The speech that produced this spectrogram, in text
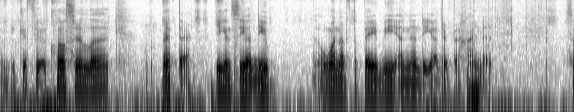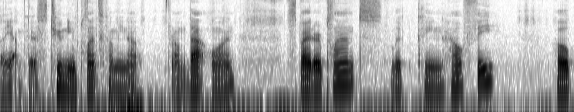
Let me give you a closer look. Right there. You can see a new one of the baby and then the other behind it. So yeah, there's two new plants coming up from that one. Spider plant looking healthy. Hope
